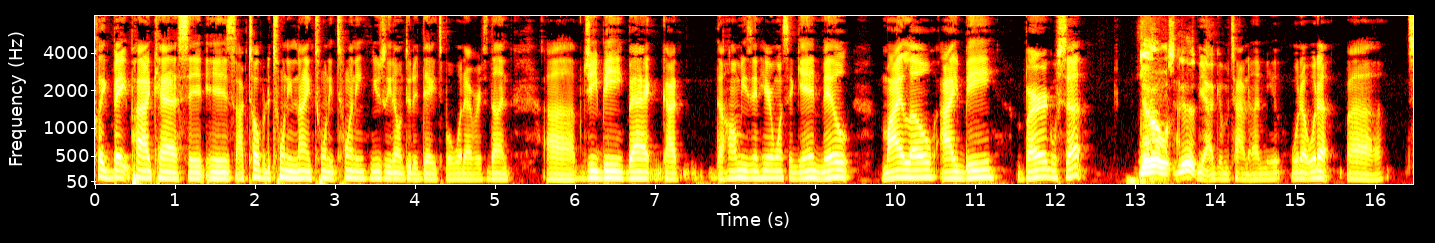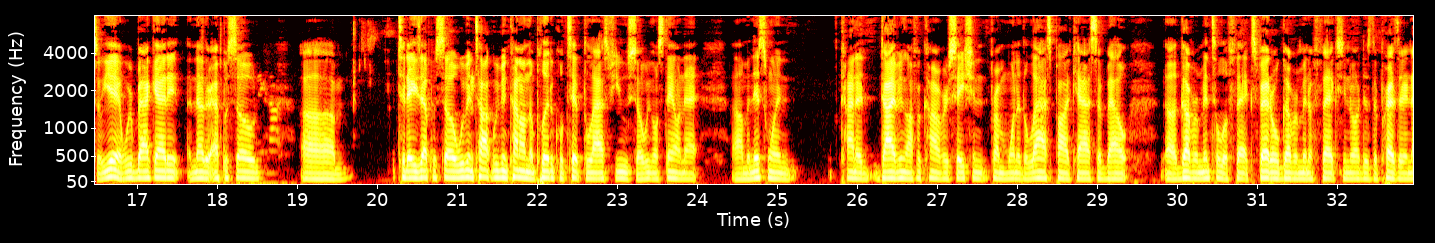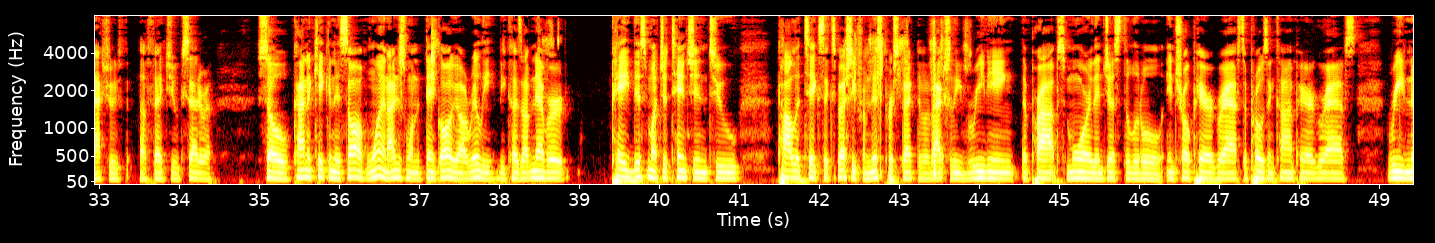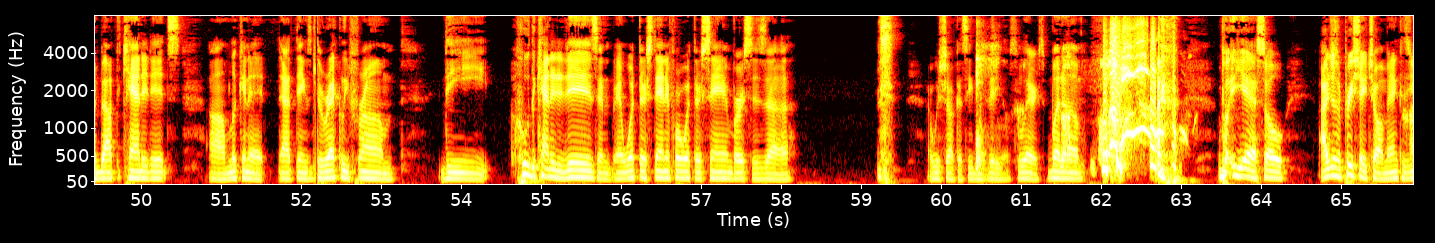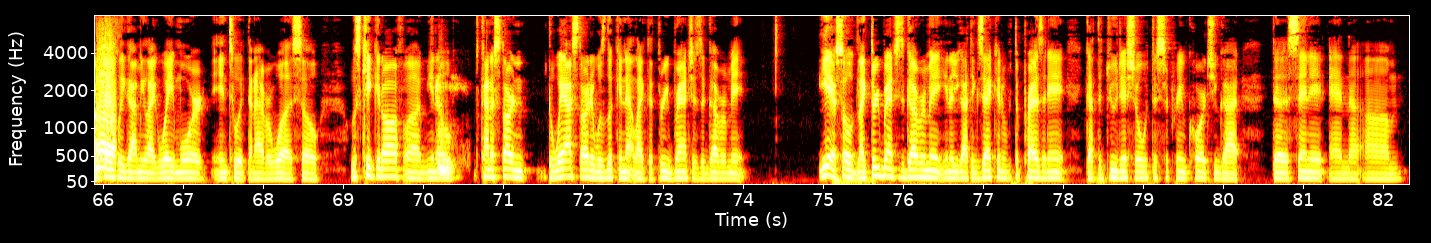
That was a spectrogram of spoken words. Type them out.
Clickbait Podcast. It is October the 29th, 2020. Usually don't do the dates, but whatever, it's done. Uh, GB back. Got the homies in here once again. Milt, Milo, IB, Berg, what's up? Yo, what's good? Yeah, I'll give him time to unmute. What up, what up? Uh, so yeah, we're back at it. Another episode. Um, today's episode, we've been talking, we've been kind of on the political tip the last few, so we're going to stay on that. Um, and this one, kind of diving off a conversation from one of the last podcasts about uh, governmental effects, federal government effects. You know, does the president actually affect you, etc. So, kind of kicking this off. One, I just want to thank all y'all really because I've never paid this much attention to politics, especially from this perspective of actually reading the props more than just the little intro paragraphs, the pros and con paragraphs, reading about the candidates, um, looking at at things directly from the who the candidate is and, and what they're standing for, what they're saying versus uh I wish y'all could see these videos. Hilarious. But um but yeah, so I just appreciate y'all, man, because you definitely got me like way more into it than I ever was. So let's kick it off. Um, you know, kind of starting the way I started was looking at like the three branches of government. Yeah, so like three branches of government, you know, you got the executive with the president, you got the judicial with the Supreme Court, you got the Senate and the um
